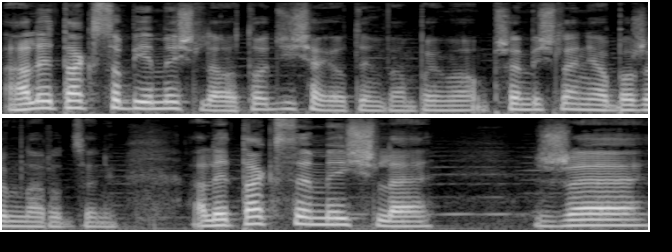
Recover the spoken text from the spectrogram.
Ale tak sobie myślę, o to dzisiaj o tym wam powiem, o przemyślenia o Bożym Narodzeniu. Ale tak sobie myślę, że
